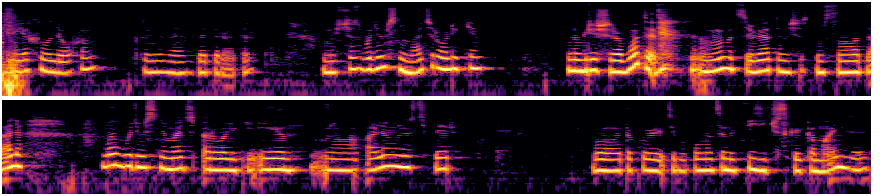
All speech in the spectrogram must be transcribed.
Приехал Леха, кто не знает, это оператор. Мы сейчас будем снимать ролики. Ну, Гриша работает, а мы вот с ребятами сейчас там Салават Аля. Мы будем снимать ролики. И э, Аля у нас теперь в такой, типа, полноценной физической команде,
